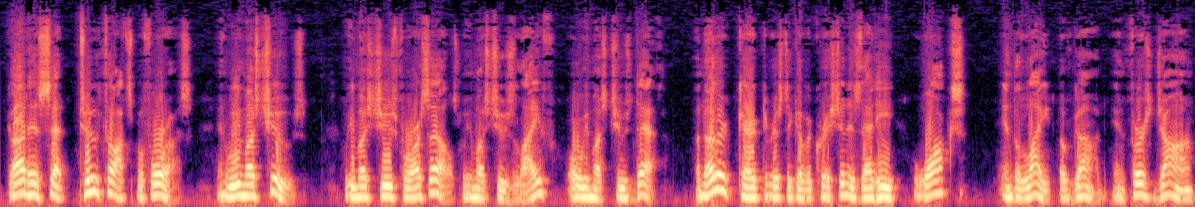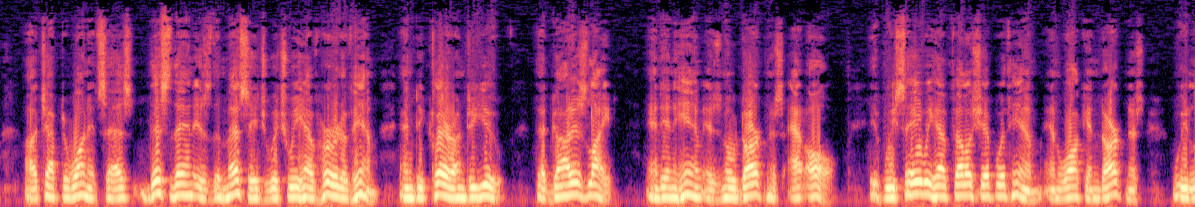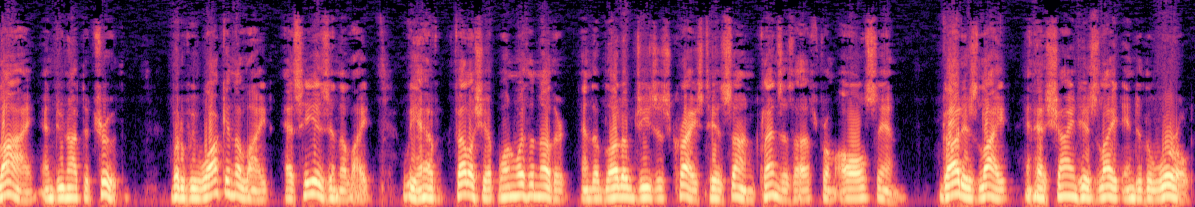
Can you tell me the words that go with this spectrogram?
God has set two thoughts before us, and we must choose. We must choose for ourselves. We must choose life, or we must choose death. Another characteristic of a Christian is that he walks in the light of God. In 1 John uh, chapter 1 it says, This then is the message which we have heard of him, and declare unto you, that God is light, and in him is no darkness at all. If we say we have fellowship with him and walk in darkness, we lie and do not the truth. But if we walk in the light, as he is in the light, we have fellowship one with another, and the blood of Jesus Christ, his Son, cleanseth us from all sin. God is light and has shined his light into the world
